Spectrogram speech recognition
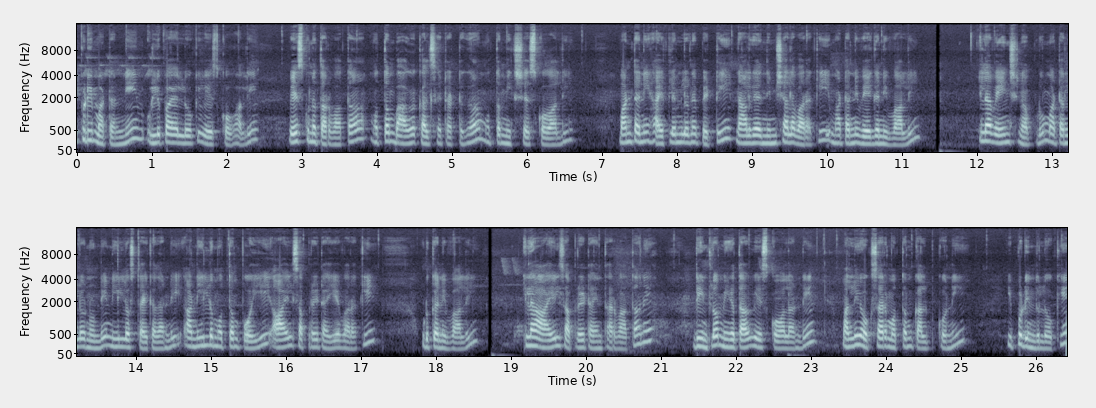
ఇప్పుడు ఈ మటన్ని ఉల్లిపాయల్లోకి వేసుకోవాలి. వేసుకున్న తర్వాత మొత్తం బాగా కలిసేటట్టుగా మొత్తం మిక్స్ చేసుకోవాలి. మంటని హై ఫ్లేమ్లోనే పెట్టి నాలుగైదు నిమిషాల వరకు ఈ మటన్ని వేగనివ్వాలి. ఇలా వేయించినప్పుడు మటన్లో నుండి నీళ్ళు వస్తాయి కదండి ఆ నీళ్ళు మొత్తం పోయి ఆయిల్ సపరేట్ అయ్యే వరకు ఉడకనివ్వాలి. ఇలా ఆయిల్ సపరేట్ అయిన తర్వాతనే దీంట్లో మిగతావి వేసుకోవాలండి. మళ్ళీ ఒకసారి మొత్తం కలుపుకొని ఇప్పుడు ఇందులోకి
